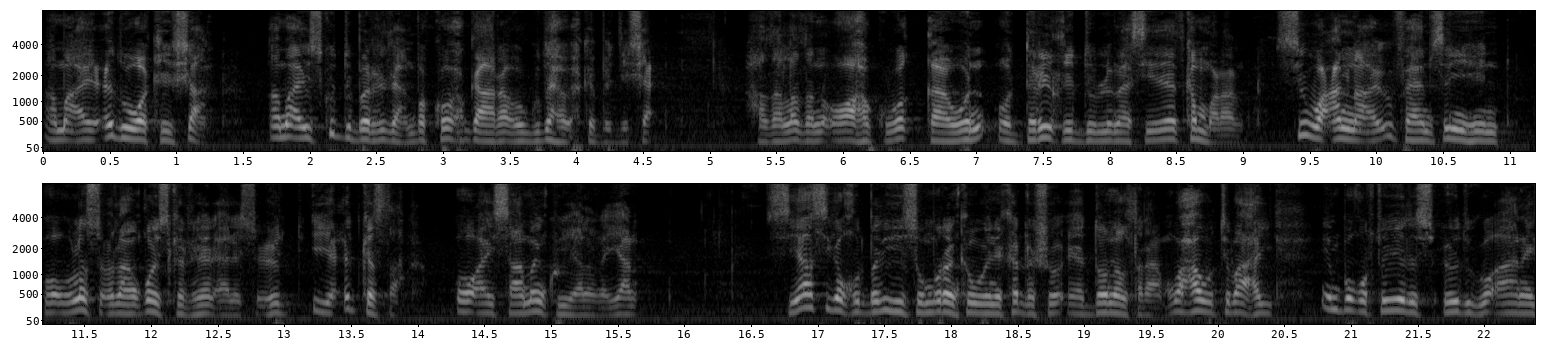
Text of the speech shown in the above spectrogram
ama ay cid u wakiishaan ama ay isku dubaridaanba koox gaara oo gudaha wax ka beddesha. Hadalladan oo ah kuwo qaawan oo dariiqii diblomaasiyadeed ka maran si wacanna ay u fahamsan yihiin oo ula socdaan qoyska reer aali sacuud iyo cid kasta oo ay saamayn ku yeelanayaan siyaasiga khudbadihiisu muranka weyne ka dhasho ee donald trump waxa uu tibaaxay in boqortooyada sacuudigu aanay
